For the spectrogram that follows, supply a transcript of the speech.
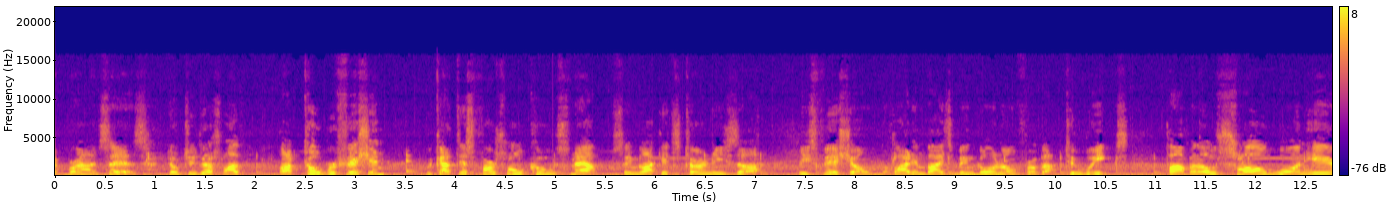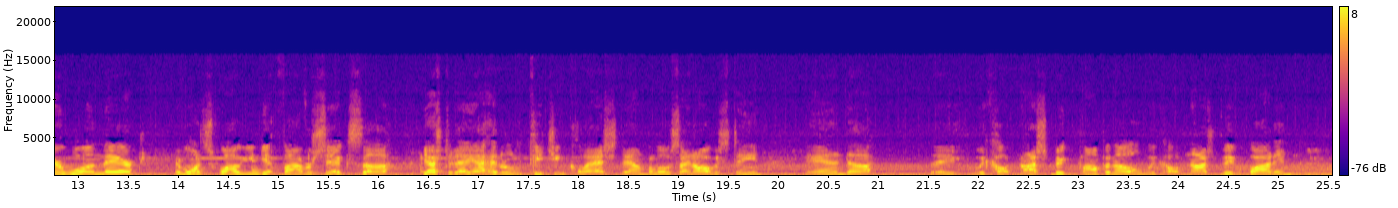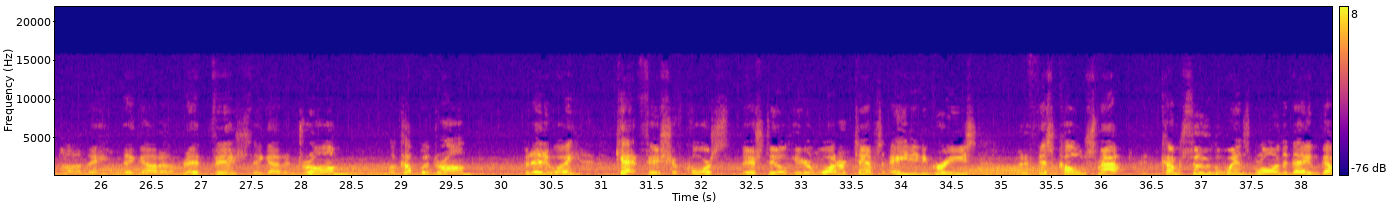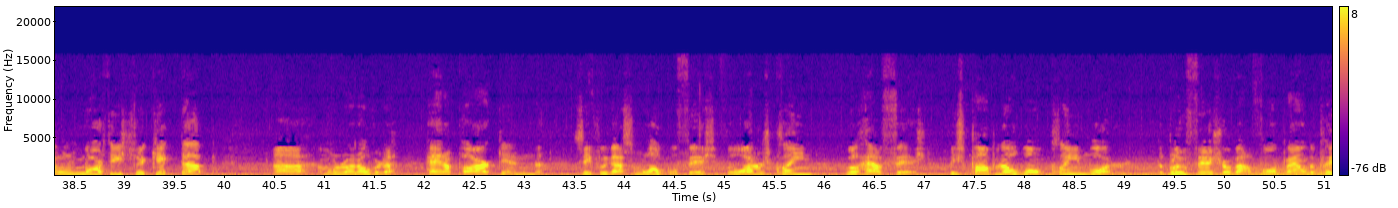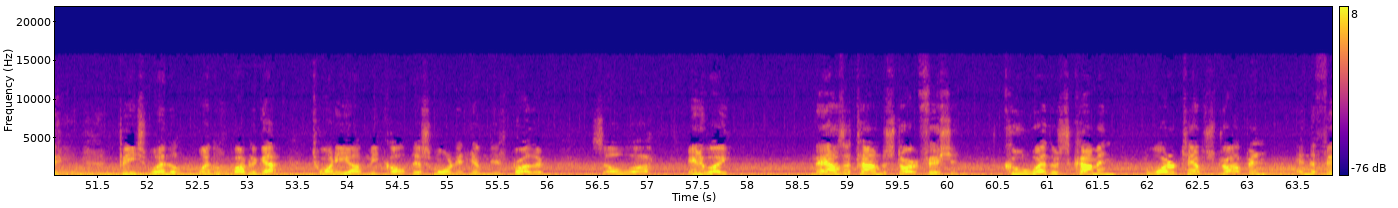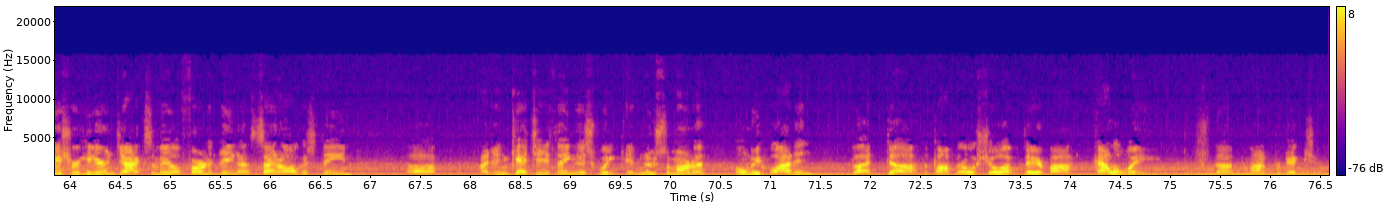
like Brian says, don't you just love October fishing? We got this first little cool snap. Seems like it's turned these uh, these fish on. The whiting bite's been going on for about two weeks. Pompano slow, one here, one there. Every once in a while you can get five or six. Uh, yesterday I had a little teaching class down below St. Augustine and uh, they we caught nice big pompano, we caught nice big whiting. Uh, they, they got a redfish, they got a drum, a couple of drum. But anyway, catfish, of course, they're still here. Water temps 80 degrees, but if this cold snap comes through, the wind's blowing today, we've got a little northeaster kicked up. Uh, I'm gonna run over to Hannah Park and see if we got some local fish. If the water's clean, we'll have fish. These pompano want clean water. The bluefish are about four pound a piece. Wendell, Wendell's probably got 20 of them he caught this morning, him and his brother. So uh, anyway, now's the time to start fishing. Cool weather's coming, the water temp's dropping, and the fish are here in Jacksonville, Fernandina, St. Augustine. Uh, I didn't catch anything this week in New Smyrna, only whiting, but uh, the pompano will show up there by Halloween. That's my prediction.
